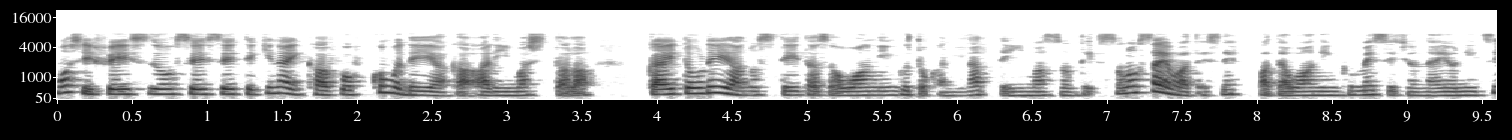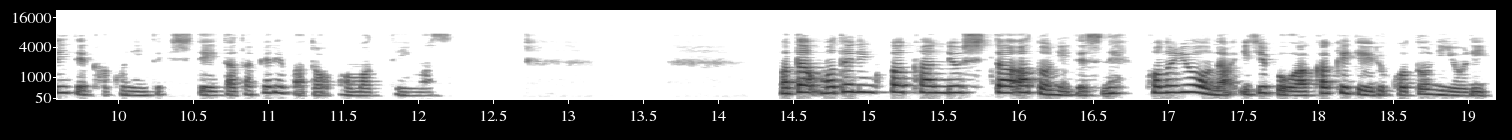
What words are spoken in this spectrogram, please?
もしフェイスを生成できないカーブを含むレイヤーがありましたら、該当レイヤーのステータスはワーニングとかになっていますので、その際はですね、またワーニングメッセージの内容について確認していただければと思っています。また、モデリングが完了した後にですね、このような一部がかけていることにより、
